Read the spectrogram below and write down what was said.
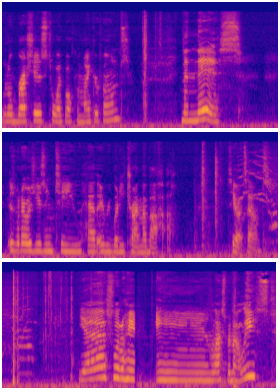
little brushes to wipe off the microphones. Then this is what I was using to have everybody try my Baha. See how it sounds. Yes, little hand. And last but not least,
